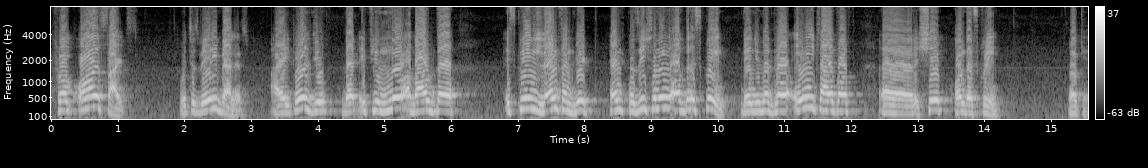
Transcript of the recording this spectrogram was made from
from all sides, which is very balanced. I told you that if you know about the screen length and width and positioning of the screen, then you may draw any type of uh, shape on the screen. Okay.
